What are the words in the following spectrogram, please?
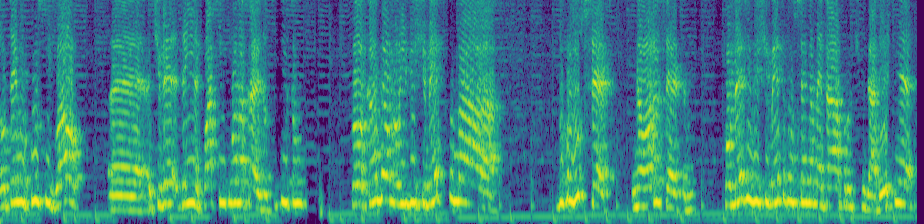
estão tendo um custo igual, é, eu tive, tem 4, 5 anos atrás, o que estão colocando o investimento na, do produto certo, na hora certa, né? com o mesmo investimento consegue aumentar a produtividade. Essa é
